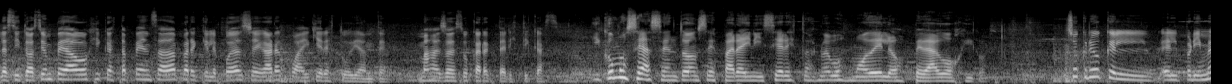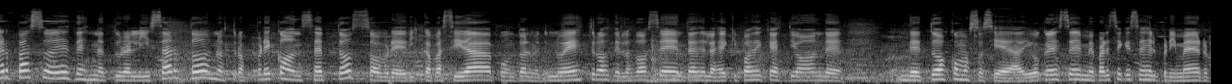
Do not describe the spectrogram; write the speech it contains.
la situación pedagógica está pensada para que le pueda llegar a cualquier estudiante, más allá de sus características. ¿Y cómo se hace entonces para iniciar estos nuevos modelos pedagógicos? Yo creo que el, primer paso es desnaturalizar todos nuestros preconceptos sobre discapacidad puntualmente, nuestros, de los docentes, de los equipos de gestión, de, de todos como sociedad. Digo que ese, me parece que ese es el primer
